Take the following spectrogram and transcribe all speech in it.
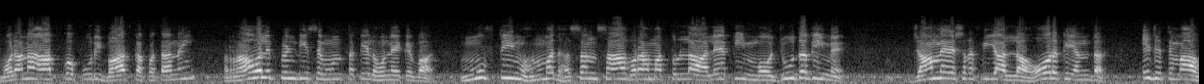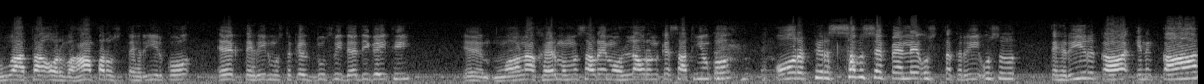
مولانا، آپ کو پوری بات کا پتہ نہیں، راول پنڈی سے منتقل ہونے کے بعد مفتی محمد حسن صاحب رحمت اللہ علیہ کی موجودگی میں جامع اشرفیہ لاہور کے اندر اجتماع ہوا تھا اور وہاں پر اس تحریر کو ایک تحریر مستقل دوسری دے دی گئی تھی۔ مولانا خیر محمد صاحب محلہ اور ان کے ساتھیوں کو۔ اور پھر سب سے پہلے اس تقریر، اس تحریر کا انکار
